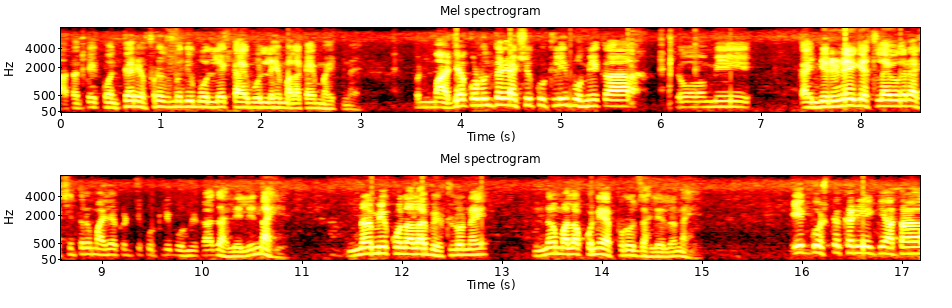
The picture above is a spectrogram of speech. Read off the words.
आता ते कोणत्या रेफरन्समध्ये बोलले काय बोलले हे मला काही माहीत नाही. पण माझ्याकडून तरी अशी कुठली भूमिका किंवा मी काही निर्णय घेतला वगैरे अशी तर माझ्याकडची कुठली भूमिका झालेली नाही. न मी कोणाला भेटलो नाही न मला कोणी अप्रोच झालेलं नाही. एक गोष्ट खरी आहे की आता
